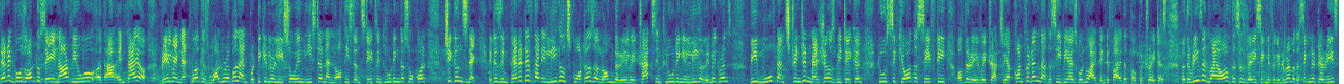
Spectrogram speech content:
Then it goes on to say, in our view, uh, the entire railway network is vulnerable and particularly so in eastern and northeastern states, including the so-called chicken's neck. It is imperative that illegal squatters along the railway tracks, including illegal immigrants, be moved and stringent measures be taken to secure the safety of the railway tracks. We are confident that the CBI is going to identify the perpetrators. But the reason why all of this is very significant, remember the signatories,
